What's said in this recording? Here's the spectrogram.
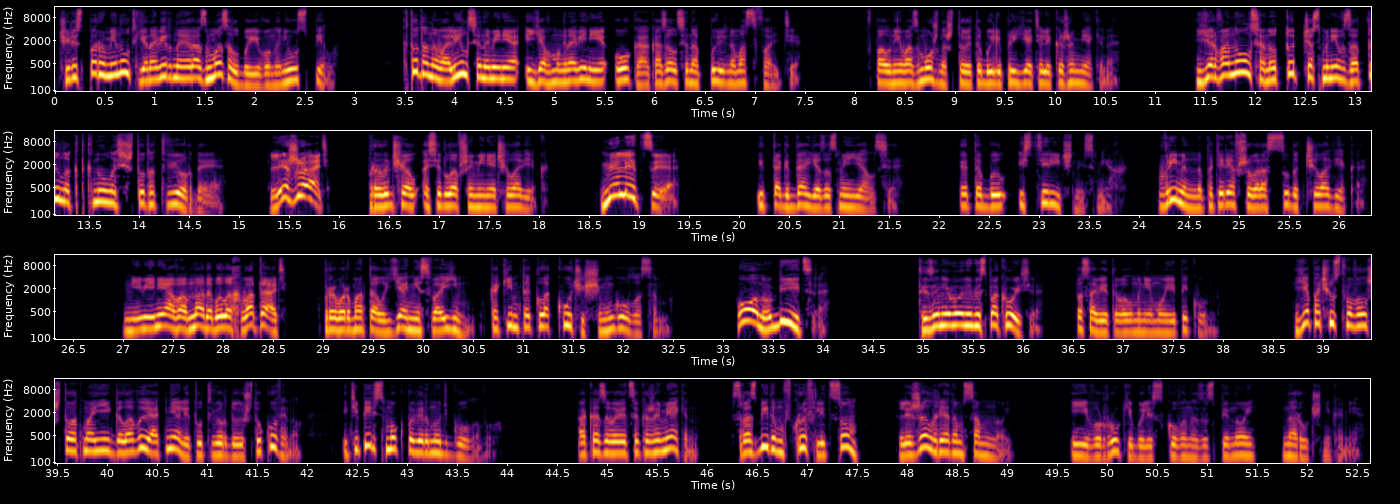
Через пару минут я, наверное, размазал бы его, но не успел. Кто-то навалился на меня, и я в мгновение ока оказался на пыльном асфальте. Вполне возможно, что это были приятели Кожемякина. Я рванулся, но тотчас мне в затылок ткнулось что-то твердое. «Лежать!» — прорычал оседлавший меня человек. «Милиция!» И тогда я засмеялся. Это был истеричный смех, временно потерявшего рассудок человека. «Не меня вам надо было хватать!» — пробормотал я не своим, каким-то клокочущим голосом. «Он убийца!» «Ты за него не беспокойся», — посоветовал мне мой опекун. Я почувствовал, что от моей головы отняли ту твердую штуковину, и теперь смог повернуть голову. Оказывается, Кожемякин с разбитым в кровь лицом лежал рядом со мной и его руки были скованы за спиной наручниками.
